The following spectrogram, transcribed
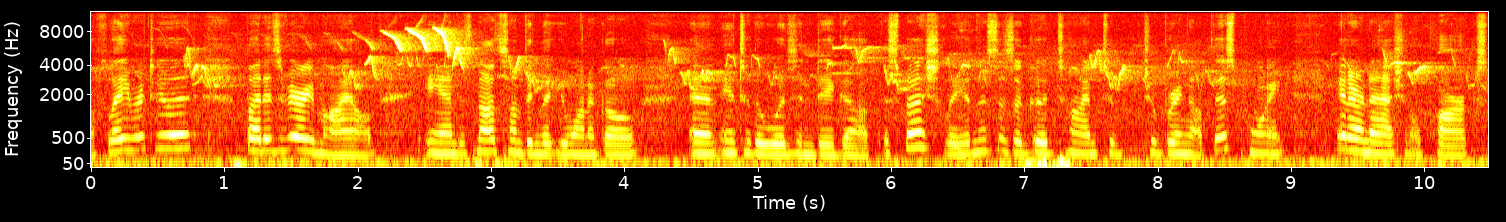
a flavor to it, but it's very mild and it's not something that you want to go and into the woods and dig up, especially, and this is a good time to, to bring up this point, in our national parks.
